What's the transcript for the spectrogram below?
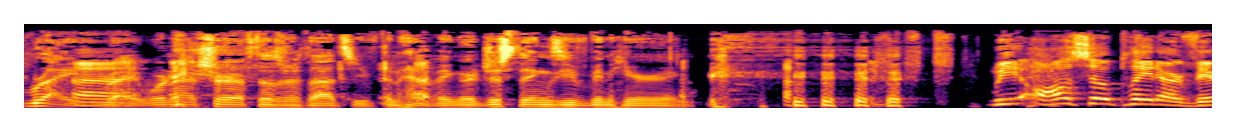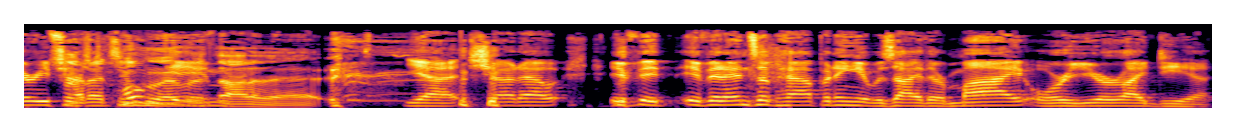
Right, uh, right. We're not sure if those are thoughts you've been having or just things you've been hearing. we also played our very first shout out to home whoever game. thought of that. yeah, shout out. If it if it ends up happening, it was either my or your idea.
